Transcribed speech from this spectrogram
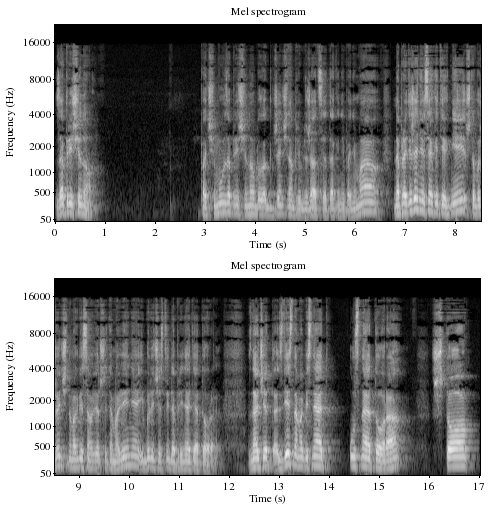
запрещено. Почему запрещено было к женщинам приближаться, я так и не понимаю. На протяжении всех этих дней, чтобы женщины могли самовершить омовение и были чисты для принятия Торы. Значит, здесь нам объясняет устная Тора, что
